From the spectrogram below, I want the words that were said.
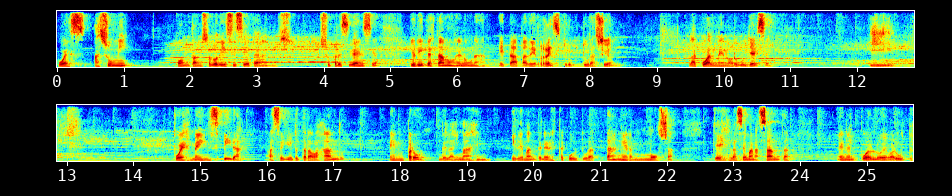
pues asumí con tan solo 17 años su presidencia y ahorita estamos en una etapa de reestructuración, la cual me enorgullece y pues me inspira a seguir trabajando en pro de la imagen y de mantener esta cultura tan hermosa que es la Semana Santa en el pueblo de Baruta,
